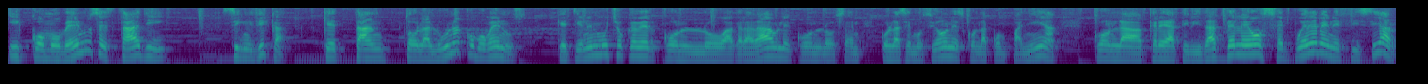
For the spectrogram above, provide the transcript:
y como Venus está allí, significa que tanto la luna como Venus, que tienen mucho que ver con lo agradable, con, los, em, con las emociones, con la compañía, con la creatividad de Leo, se puede beneficiar.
